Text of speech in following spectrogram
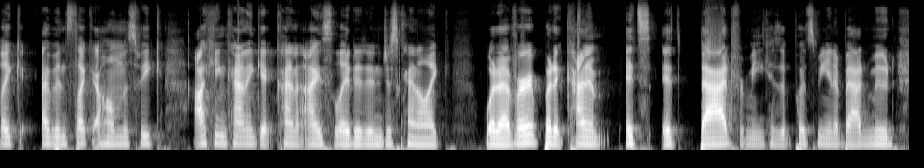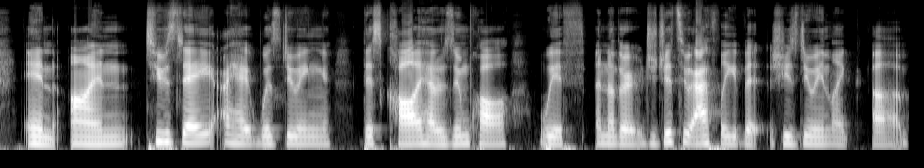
like I've been stuck at home this week, I can kind of get kind of isolated and just kind of like whatever, but it kind of it's it's bad for me because it puts me in a bad mood. And on Tuesday, I had, was doing this call. I had a Zoom call with another jujitsu athlete that she's doing like um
